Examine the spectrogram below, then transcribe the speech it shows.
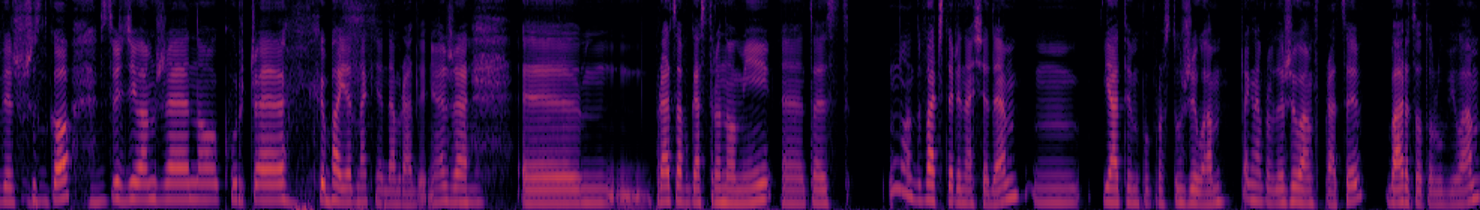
wiesz, wszystko, mhm. stwierdziłam, że no kurczę, chyba jednak nie dam rady, nie? Że praca w gastronomii y, to jest no 2-4 na 7. Mm, ja tym po prostu żyłam. Tak naprawdę żyłam w pracy. Bardzo to lubiłam.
